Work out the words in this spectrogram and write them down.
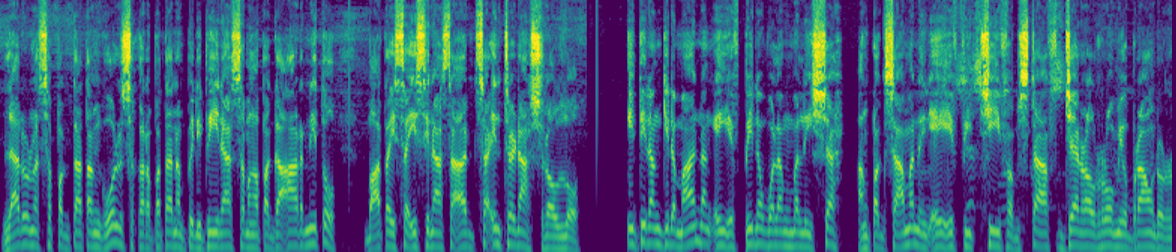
lalo na sa pagtatanggol sa karapatan ng Pilipinas sa mga pag-aaral nito batay sa isinasaad sa international law. Itinanggi naman ng AFP na walang mali siya ang pagsama ng AFP Chief of Staff General Romeo Browner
